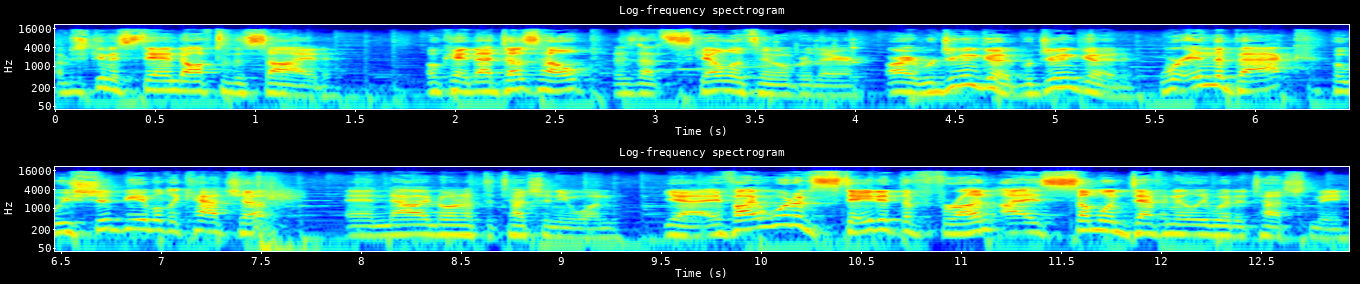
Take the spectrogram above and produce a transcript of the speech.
I'm just gonna stand off to the side. Okay, that does help. There's that skeleton over there. All right, we're doing good. We're doing good. We're in the back, but we should be able to catch up. And now I don't have to touch anyone. Yeah, if I would have stayed at the front, I, someone definitely would have touched me.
